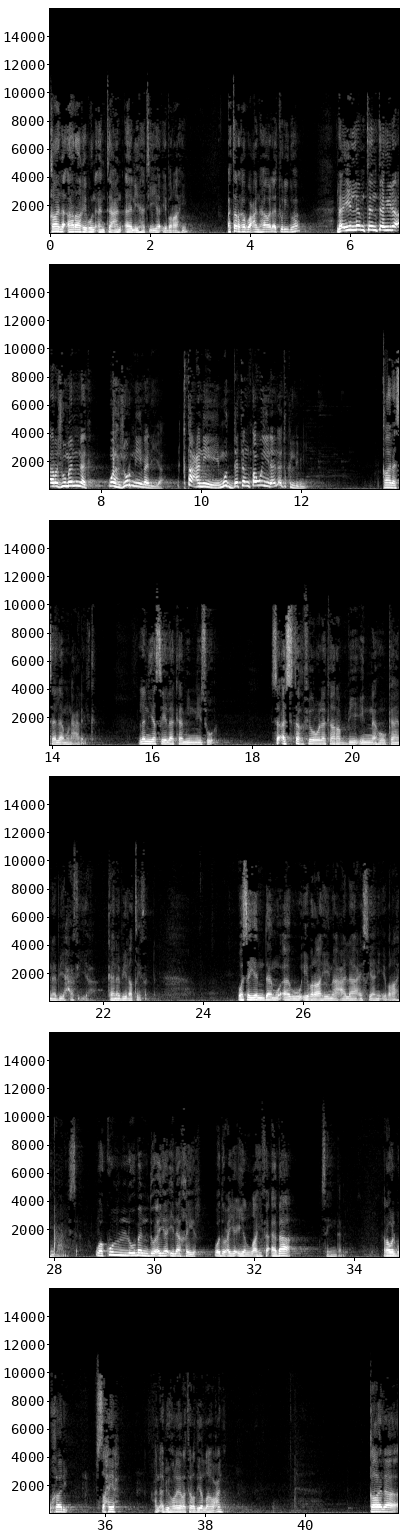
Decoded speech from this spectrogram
قال أراغب أنت عن آلهتي يا إبراهيم؟ أترغب عنها ولا تريدها؟ لئن لم تنتهي لأرجمنك واهجرني مليا. اقطعني مدة طويلة لا تكلمني. قال سلام عليك. لن يصلك مني سوء. سأستغفر لك ربي إنه كان بي حفيا كان بي لطيفا. وسيندم أبو إبراهيم على عصيان إبراهيم عليه السلام. وكل من دعي إلى خير ودعي إلى الله فأبى سيندم. روى البخاري في الصحيح عن أبي هريرة رضي الله عنه. قال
